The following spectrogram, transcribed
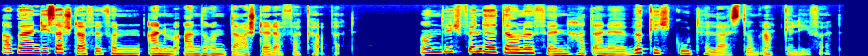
aber in dieser Staffel von einem anderen Darsteller verkörpert. Und ich finde, Donald Finn hat eine wirklich gute Leistung abgeliefert.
